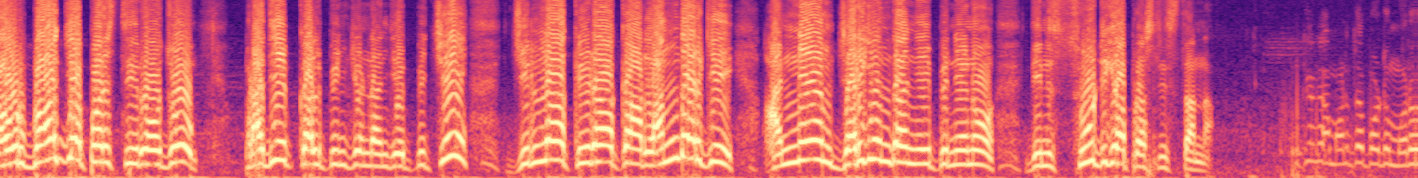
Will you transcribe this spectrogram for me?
దౌర్భాగ్య పరిస్థితి రోజు ప్రదీప్ కల్పించండి అని చెప్పించి జిల్లా క్రీడాకారులందరికీ అన్యాయం జరిగిందని చెప్పి నేను దీన్ని సూటిగా ప్రశ్నిస్తున్నా. ముఖ్యంగా మనతో పాటు మరో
